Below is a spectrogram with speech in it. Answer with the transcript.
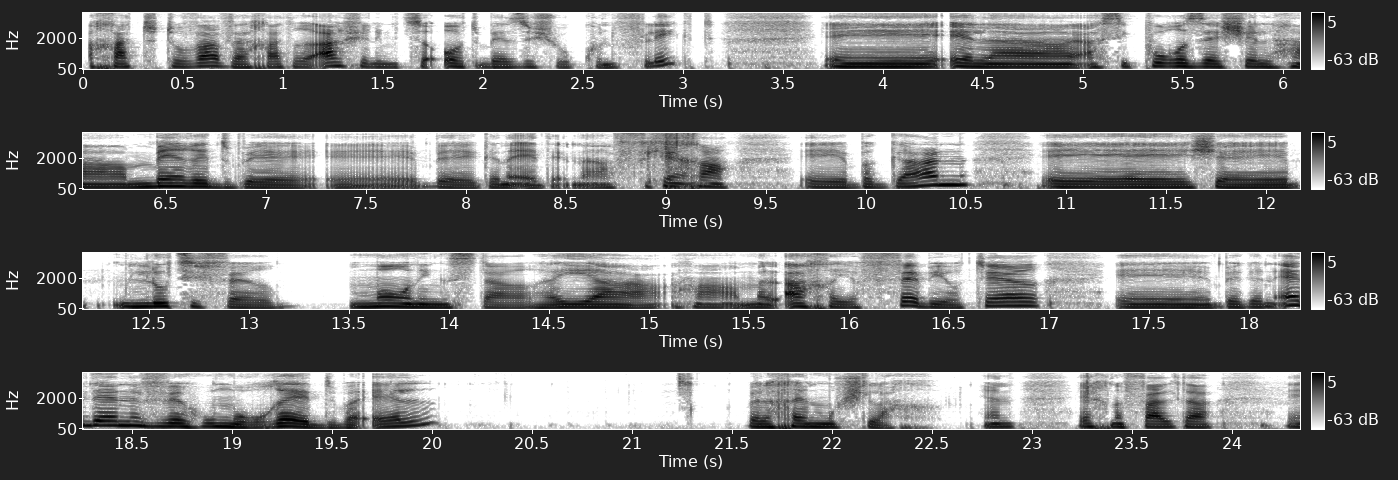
אחת טובה ואחת רעה שנמצאות באיזשהו קונפליקט, אה, אלא הסיפור הזה של המרד אה, בגן עדן, ההפיכה כן. בגן, שלוציפר, מורנינג סטאר, היה המלאך היפה ביותר בגן עדן, והוא מורד באל, ולכן מושלך. כן? איך נפלת אה,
